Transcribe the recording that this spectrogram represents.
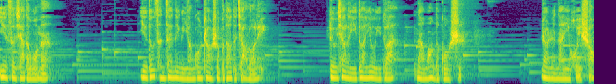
夜色下的我们，也都曾在那个阳光照射不到的角落里，留下了一段又一段难忘的故事，让人难以回首。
